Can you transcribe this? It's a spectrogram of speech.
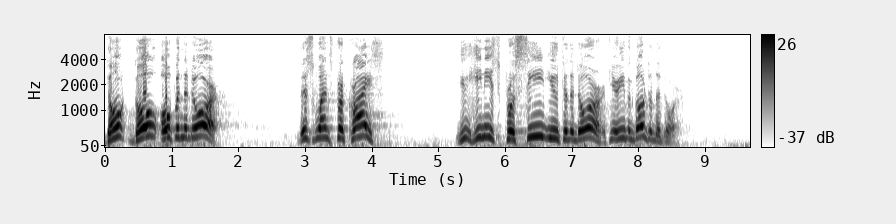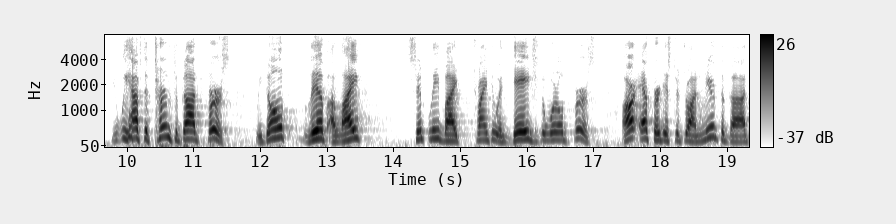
don't go open the door. This one's for Christ. You, he needs to proceed you to the door, if you even go to the door. We have to turn to God first. We don't live a life simply by trying to engage the world first. Our effort is to draw near to God,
